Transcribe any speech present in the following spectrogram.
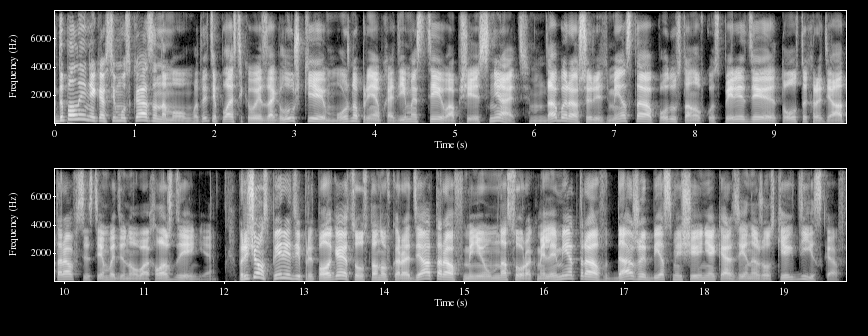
В дополнение ко всему сказанному, вот эти пластиковые заглушки можно при необходимости вообще снять, дабы расширить место под установку спереди толстых радиаторов систем водяного охлаждения. Причем спереди предполагается установка радиаторов минимум на 40 мм, даже без смещения корзины жестких дисков.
